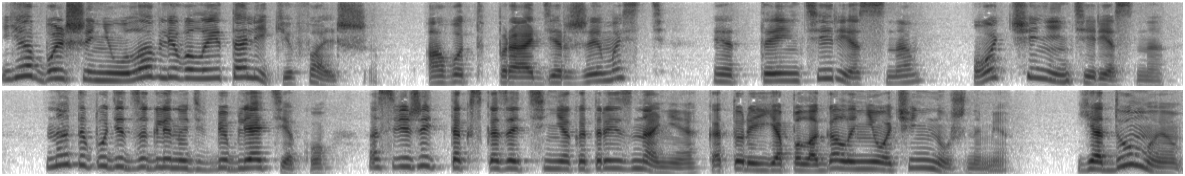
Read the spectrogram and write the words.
я больше не улавливала и талики фальши. А вот про одержимость – это интересно. Очень интересно. Надо будет заглянуть в библиотеку освежить, так сказать, некоторые знания, которые я полагала не очень нужными. Я думаю,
